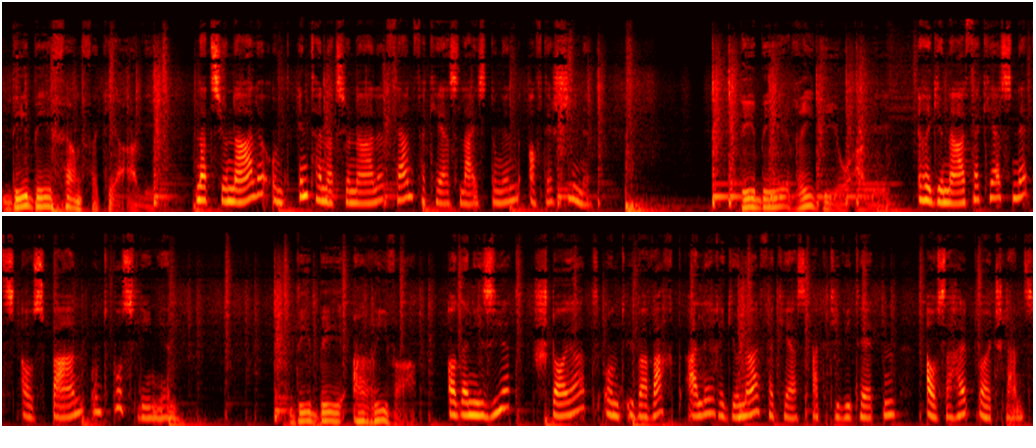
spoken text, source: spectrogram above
DB Fernverkehr AG. Nationale und internationale Fernverkehrsleistungen auf der Schiene. DB Regio AG. Regionalverkehrsnetz aus Bahn- und Buslinien. DB Arriva organisiert, steuert und überwacht alle Regionalverkehrsaktivitäten außerhalb Deutschlands.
